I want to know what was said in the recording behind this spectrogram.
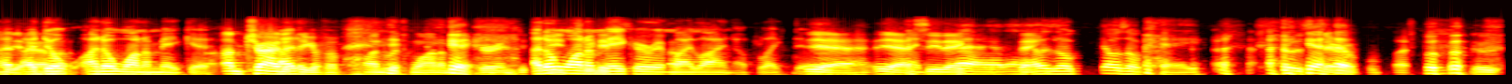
I, yeah. I, don't. I don't want to make it. I'm trying to I, think of a pun with Wanamaker. And I don't want to make her in my lineup like that. Yeah, yeah. And, see, they, uh, that was that was okay. that was yeah. terrible, but it was,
